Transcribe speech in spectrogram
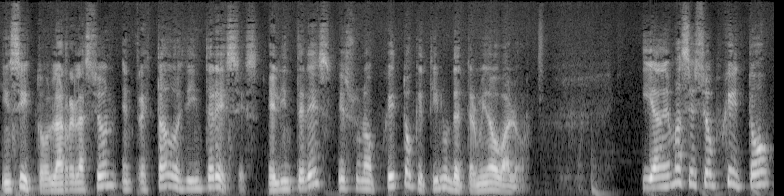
insisto, la relación entre Estados es de intereses. El interés es un objeto que tiene un determinado valor. Y además ese objeto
